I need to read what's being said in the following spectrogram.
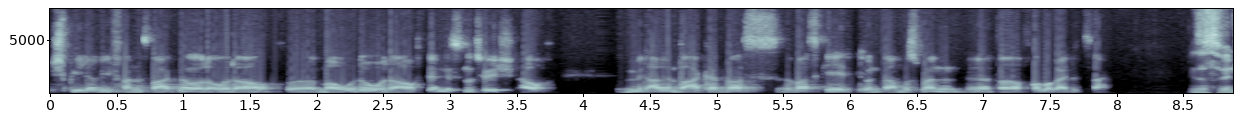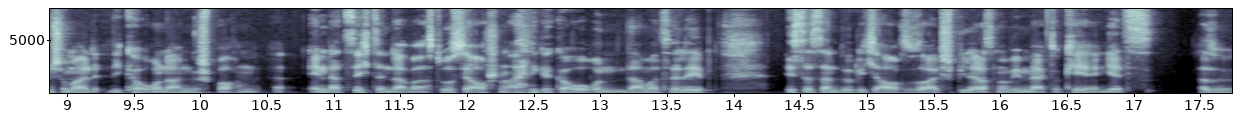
Spieler wie Franz Wagner oder, oder auch äh, Maodo oder auch Dennis natürlich auch mit allem beackert, was, was geht. Und da muss man äh, darauf vorbereitet sein. Jetzt hast du schon mal die K.O.-Runde angesprochen. Ändert sich denn da was? Du hast ja auch schon einige K.O.-Runden damals erlebt. Ist es dann wirklich auch so als Spieler, dass man wie merkt, okay, jetzt also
